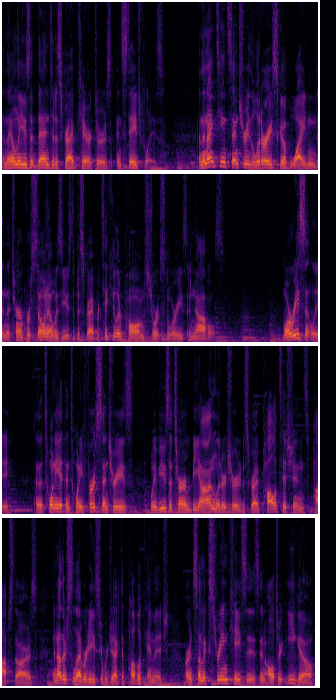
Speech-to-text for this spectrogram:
and they only use it then to describe characters in stage plays. In the 19th century, the literary scope widened and the term persona was used to describe particular poems, short stories, and novels. More recently, in the 20th and 21st centuries, We've used the term beyond literature to describe politicians, pop stars, and other celebrities who project a public image or in some extreme cases an alter ego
